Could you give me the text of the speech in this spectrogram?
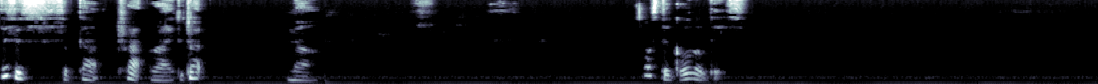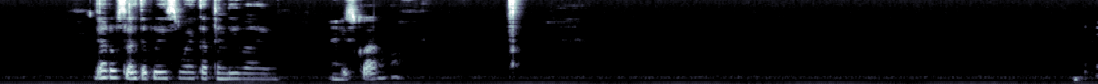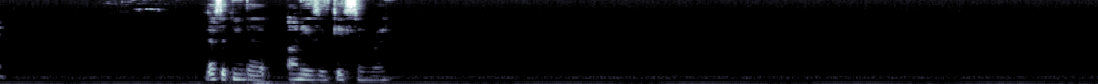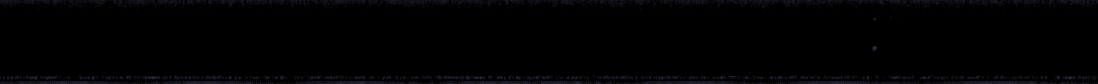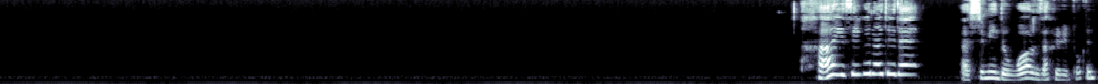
This is some kind of trap, right? To trap No. What's the goal of this? That looks like the place where Captain Levi squad. That's the thing that Annie is guessing, right? How is he gonna do that? Assuming the wall is actually broken.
